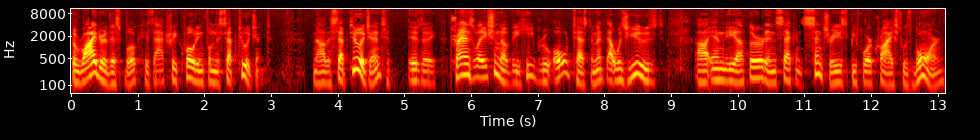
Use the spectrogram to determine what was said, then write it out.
the writer of this book is actually quoting from the Septuagint. Now, the Septuagint is a translation of the Hebrew Old Testament that was used uh, in the uh, third and second centuries before Christ was born.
